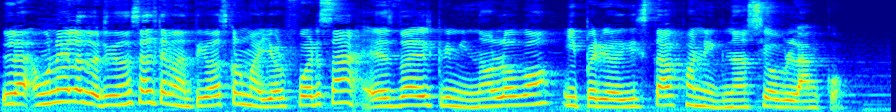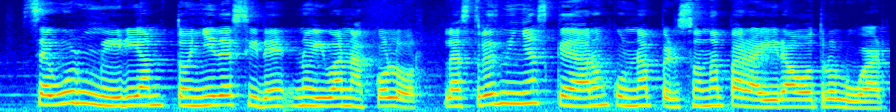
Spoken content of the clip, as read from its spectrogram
una de las versiones alternativas con mayor fuerza es la del criminólogo y periodista Juan Ignacio Blanco. Según Miriam, Toñi y Desiree no iban a color. Las tres niñas quedaron con una persona para ir a otro lugar.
